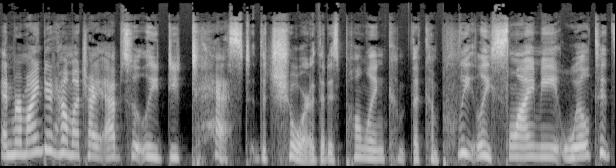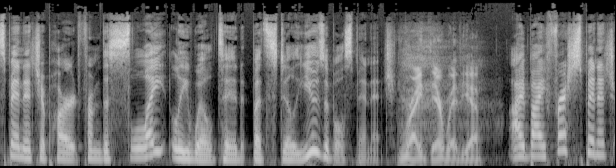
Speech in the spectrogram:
and reminded how much I absolutely detest the chore that is pulling com- the completely slimy, wilted spinach apart from the slightly wilted but still usable spinach. Right there with you. I buy fresh spinach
